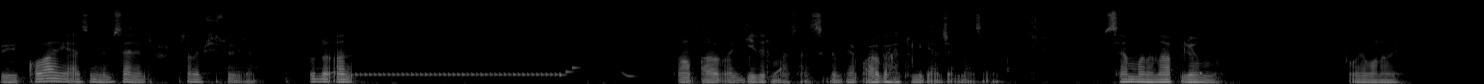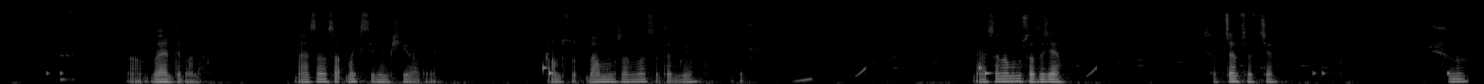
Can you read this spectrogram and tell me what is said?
Ee, kolay gelsin de bir saniye dur. Sana bir şey söyleyeceğim. Dur lan an... Tamam arada gelirim ben sen sıkıntı yap. Arada her türlü geleceğim ben sana. Sen bana ne yap biliyor musun? Şöyle bana bir. Al ver de bana. Ben sana satmak istediğim bir şey var ya. Ben bunu sana nasıl satabiliyorum? Dur. Ben sana bunu satacağım. Satacağım satacağım. Şunu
